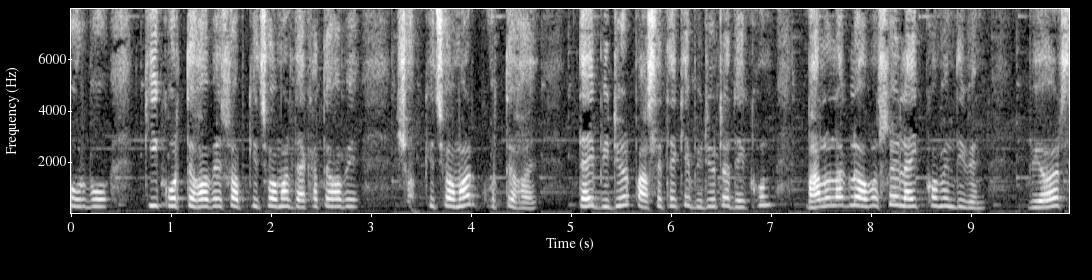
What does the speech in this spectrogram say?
করব, কি করতে হবে সব কিছু আমার দেখাতে হবে সব কিছু আমার করতে হয়। তাই ভিডিওর পাশে থেকে ভিডিওটা দেখুন। ভালো লাগলে অবশ্যই লাইক কমেন্ট দিবেন। ভিউয়ার্স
